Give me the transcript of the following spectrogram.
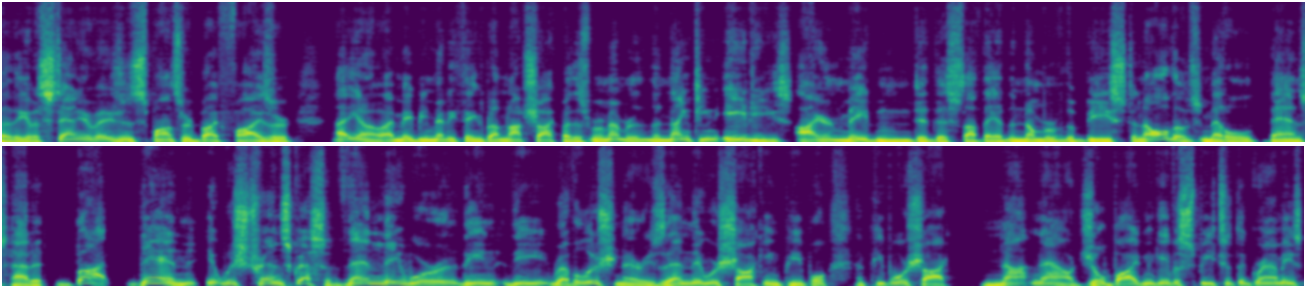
So they give a standing ovation sponsored by Pfizer. Uh, you know, I may be many things, but I'm not shocked by this. Remember, in the 1980s, Iron Maiden did this stuff. They had the number of the beast and all those metal bands had it. But then it was transgressive. Then they were the, the revolutionaries. Then they were shocking people and people were shocked not now. Joe Biden gave a speech at the Grammys.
